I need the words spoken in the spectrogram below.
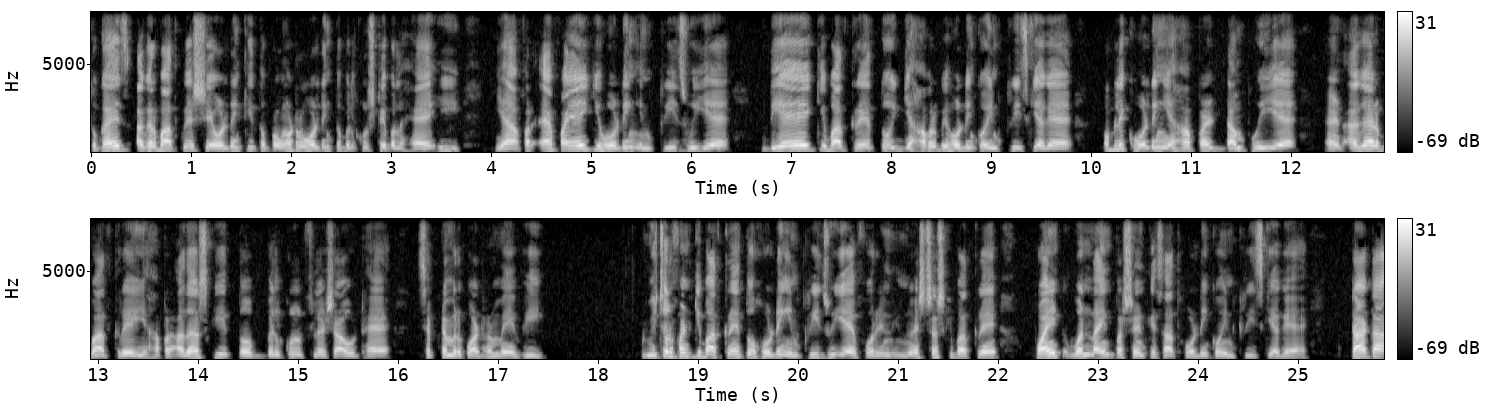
तो गाइज़ अगर बात करें शेयर होल्डिंग की तो प्रोमोटर होल्डिंग तो बिल्कुल स्टेबल है ही। यहाँ पर एफआईआई की होल्डिंग इंक्रीज हुई है। डी की बात करें तो यहाँ पर भी होल्डिंग को इंक्रीज किया गया है। पब्लिक होल्डिंग यहाँ पर डंप हुई है एंड अगर बात करें यहाँ पर अदर्स की तो बिल्कुल फ्लैश आउट है सितंबर क्वार्टर में भी। म्यूचुअल फंड की बात करें तो होल्डिंग इंक्रीज हुई है। फॉरेन इन्वेस्टर्स की बात करें पॉइंट के साथ होल्डिंग को इंक्रीज किया गया है। टाटा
